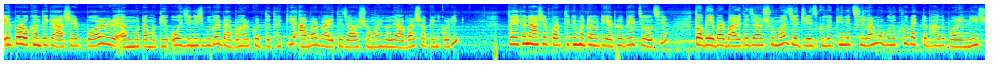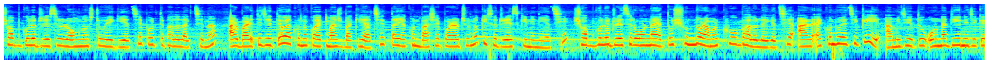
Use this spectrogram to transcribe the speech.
এরপর ওখান থেকে আসার পর মোটামুটি ওই জিনিসগুলোই ব্যবহার করতে থাকি। আবার বাড়িতে যাওয়ার সময় হলে আবার শপিং করি। তো এখানে আসার পর থেকে মোটামুটি এভাবেই চলছে। তবে এবার বাড়িতে যাওয়ার সময় যে ড্রেসগুলো কিনেছিলাম, ওগুলো খুব একটা ভালো পড়েনি সবগুলো ড্রেসের রং নষ্ট হয়ে গিয়েছে, পরতে ভালো লাগছে না। আর বাড়িতে যেতেও এখনও কয়েক মাস বাকি আছে, তাই এখন বাসায় পরার জন্য কিছু ড্রেস কিনে নিয়েছি। সবগুলো ড্রেসের ওড়না এত সুন্দর, আমার খুব ভালো লেগেছে। আর এখন হয়েছে কি, আমি যেহেতু ওড়না দিয়ে নিজেকে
